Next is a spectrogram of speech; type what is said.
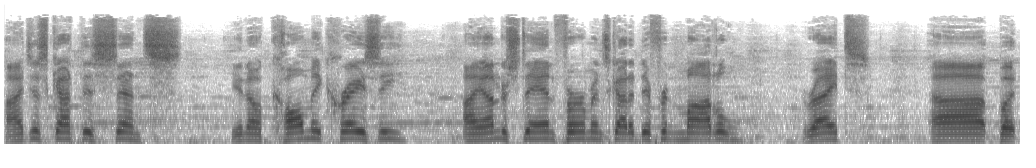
I just got this sense, you know, call me crazy. I understand Furman's got a different model, right? Uh, but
